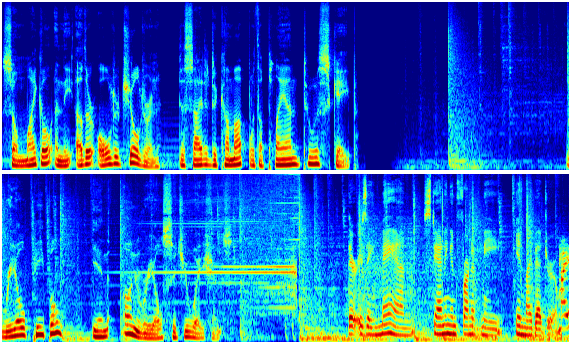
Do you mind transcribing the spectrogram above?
So Michael and the other older children decided to come up with a plan to escape. Real people in unreal situations. There is a man standing in front of me in my bedroom. My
